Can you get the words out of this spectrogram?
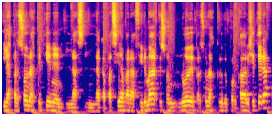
y las personas que tienen la capacidad para firmar, que son nueve personas creo que por cada billetera,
